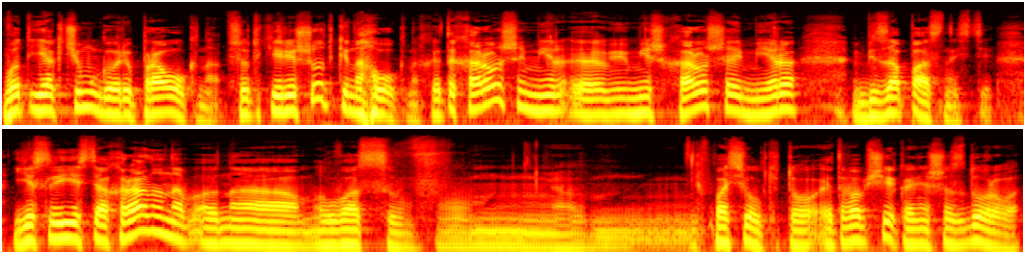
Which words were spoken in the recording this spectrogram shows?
Вот я к чему говорю про окна. Все-таки решетки на окнах это хороший мер, э, Миш, хорошая мера безопасности. Если есть охрана на, на у вас в, в поселке, то это вообще, конечно, здорово.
